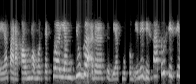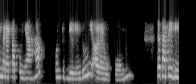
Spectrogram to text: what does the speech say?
ya para kaum homoseksual yang juga adalah subjek hukum ini di satu sisi mereka punya hak untuk dilindungi oleh hukum tetapi di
